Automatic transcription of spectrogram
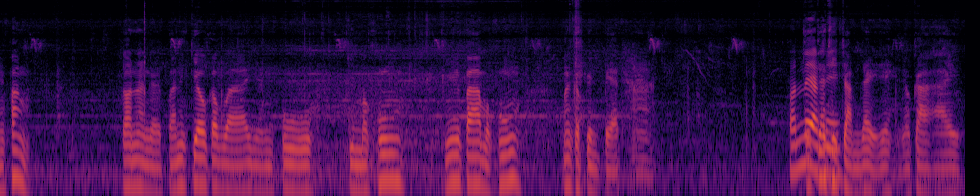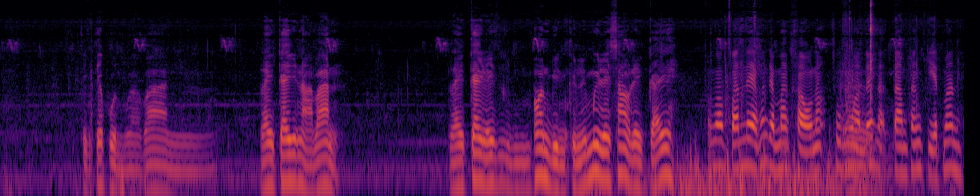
ให้ฟัง ตอนนั้นก็ฝันเกี่ยวกับว่าอหย่างปูกินบักฮุ้งมีปลาบักฮุ้งมันก็เป็น8 5ฟันแรกจะสินี่จำได้เด้แล้วก็ไอ้ถึงจะพูดว่าบ้านไรไก่หน้าบ้านไรไก่เลยพ่อนบินขึ้นเลยมือเลยเศร้าเลยไก่เพราะว่าฟันแรกมันจะมาเข้าเนาะทุกงวดเลยล่ะตามสังเกตมานี่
